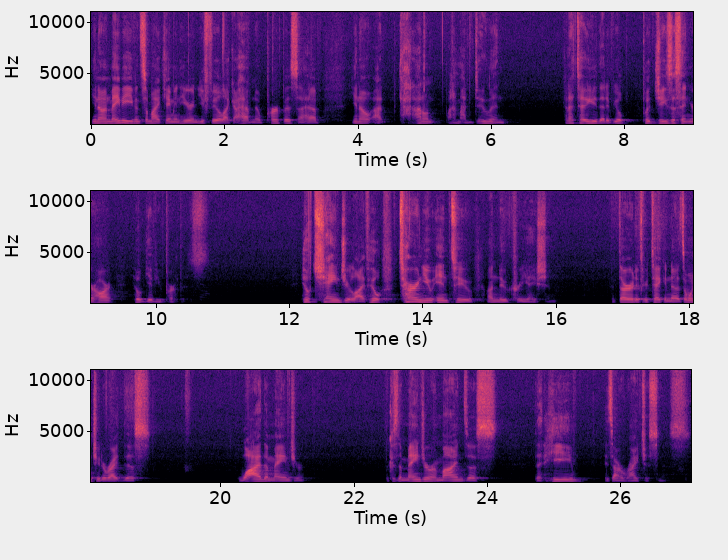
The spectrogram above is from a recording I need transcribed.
You know, and maybe even somebody came in here and you feel like I have no purpose. I have, you know, I, God, I don't, what am I doing? Can I tell you that if you'll put Jesus in your heart, He'll give you purpose. He'll change your life. He'll turn you into a new creation. And third, if you're taking notes, I want you to write this. Why the manger? Because the manger reminds us that He is our righteousness.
